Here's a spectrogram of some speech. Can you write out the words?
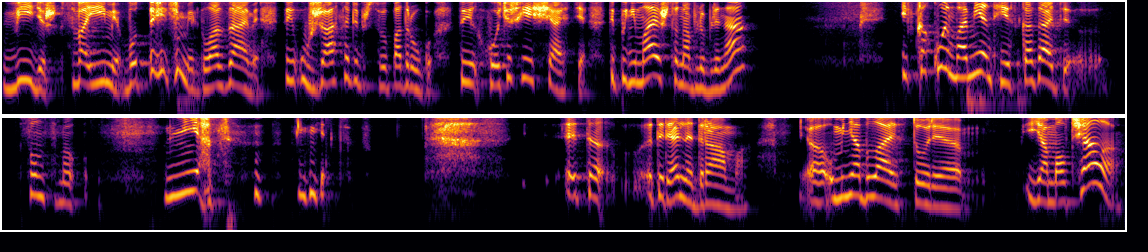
видишь своими вот этими глазами. Ты ужасно любишь свою подругу. Ты хочешь ей счастья. Ты понимаешь, что она влюблена. И в какой момент ей сказать, э, солнце мое, нет, нет. Это, это реальная драма. Э, у меня была история, я молчала,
